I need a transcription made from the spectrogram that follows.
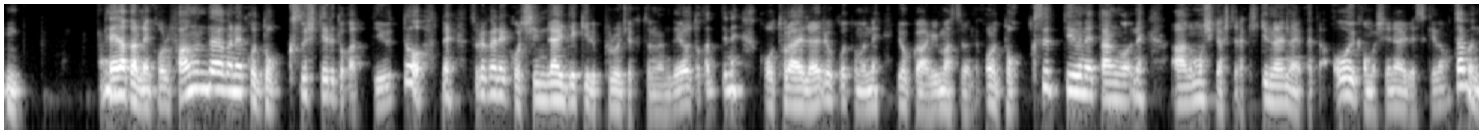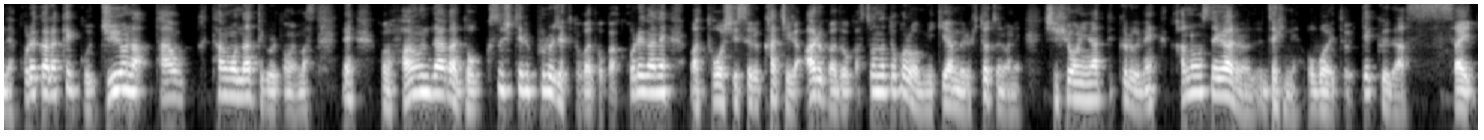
うんで、だからね、このファウンダーがね、こうドックスしてるとかっていうと、ね、それがね、こう信頼できるプロジェクトなんだよとかってね、こう捉えられることもね、よくありますので、このドックスっていうね、単語ね、あのもしかしたら聞き慣れない方多いかもしれないですけども、多分ね、これから結構重要な単語になってくると思います。で、このファウンダーがドックスしてるプロジェクトかどうか、これがね、まあ、投資する価値があるかどうか、そんなところを見極める一つのね、指標になってくるね、可能性があるので、ぜひね、覚えておいてください。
